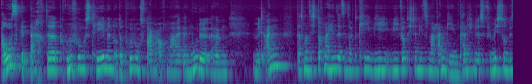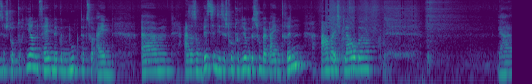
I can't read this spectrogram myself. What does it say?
ausgedachte Prüfungsthemen oder Prüfungsfragen auch mal bei Moodle ähm, mit an, dass man sich doch mal hinsetzt und sagt, okay, wie, wie würde ich denn jetzt mal rangehen? Kann ich mir das für mich so ein bisschen strukturieren? Fällt mir genug dazu ein? Ähm, also so ein bisschen diese Strukturierung ist schon bei beiden drin, aber ich glaube, ja,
